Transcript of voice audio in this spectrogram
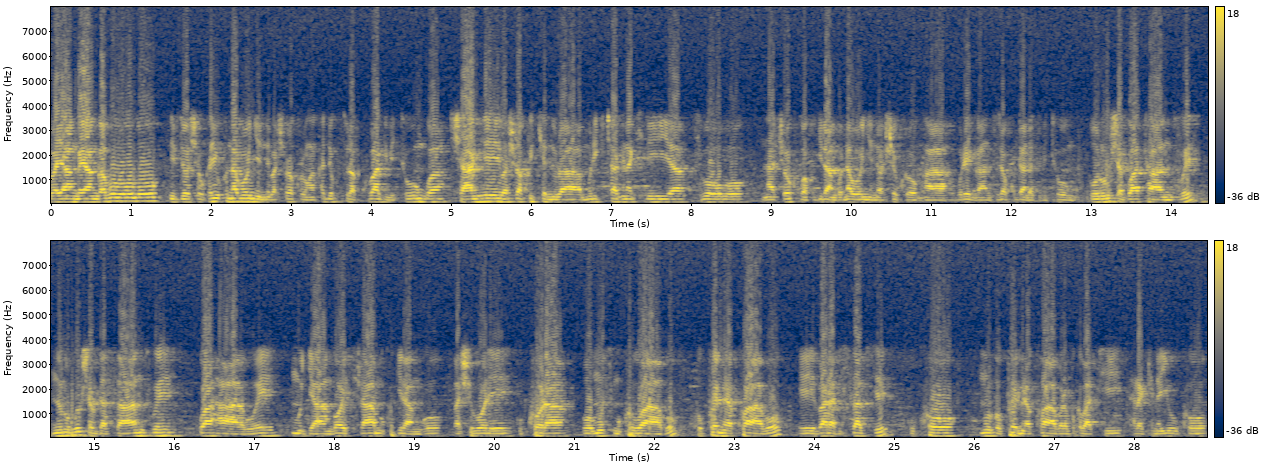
abayangayanga bobo ntibyoshoboka yuko nabo nyine bashobora kuronka akajya gutura kubaga ibitungwa canke bashobora kwikenura muri iki na kiriya kibobo ntacyo kuba kugira ngo nabo nyine bashe kuronka uburenganzira bwo kudandaza ibitungwa uruhusha rwatanzwe ni uruhusha rudasanzwe rwahawe umuryango wa isilamu kugira ngo bashobore gukora uwo munsi mukuru wabo ku kwemera kwabo eh, barabisabye kuko muri uko kwemera kwabo baravuga bati harakenewe yuko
